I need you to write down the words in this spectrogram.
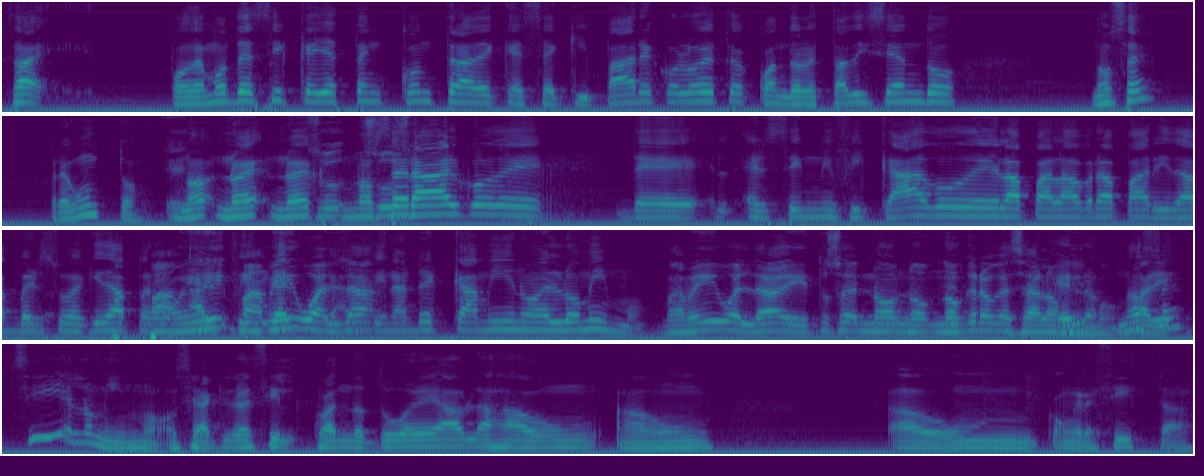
O sea, podemos decir que ella está en contra de que se equipare con los estados cuando le está diciendo, no sé, pregunto. Eh, No, no, es- no, es- su- no su- será algo de, de el significado de la palabra paridad versus equidad, pero mí- al, fin mí del- igualdad. al final del camino es lo mismo. Para mí igualdad, y entonces no, no, no creo que sea lo Es mismo. No pari- sé. Sí, es lo mismo. O sea, quiero decir, cuando tú le hablas a un, a un, a un congresista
